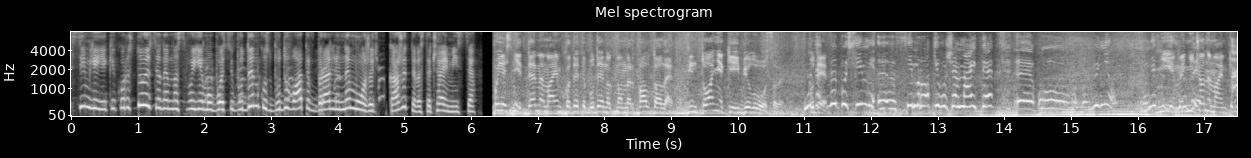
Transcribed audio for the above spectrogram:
Сім'ї, які користуються ним на своєму боці будинку, збудувати вбиральню не можуть. Кажуть, не вистачає місця. Поясніть, де ми маємо ходити будинок номер 2 в туалет? Вінтоніки і Білоусове. Ну Куди? так ви по сім, е, сім років вже маєте е, у. Вони собі Ні, ми зробили. нічого не маємо, тому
